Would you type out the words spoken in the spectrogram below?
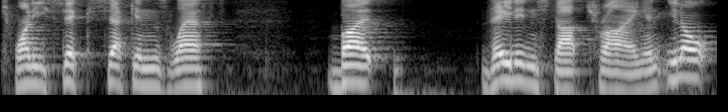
26 seconds left. But they didn't stop trying. And, you know,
